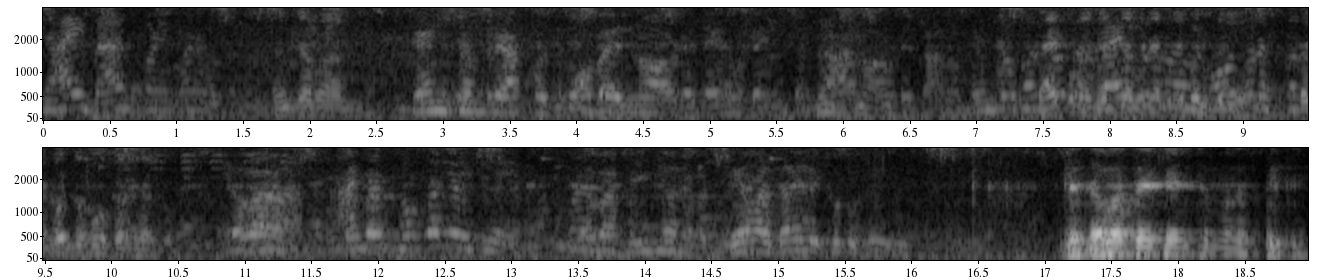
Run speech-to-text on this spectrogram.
જાય બહાર પણ. મન ટેન્શન રે આખો દી. મોબાઈલ ન આવડે તો એનું ટેન્શન આ ન આવડે તો આનું ટેન્શન. દવા. દવા. પી ગયો ને પછી વ્યવહાર કરેલું છૂટું થઈ ગયું. એટલે દવા તો ટેન્શનમાં નથી પીતી.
